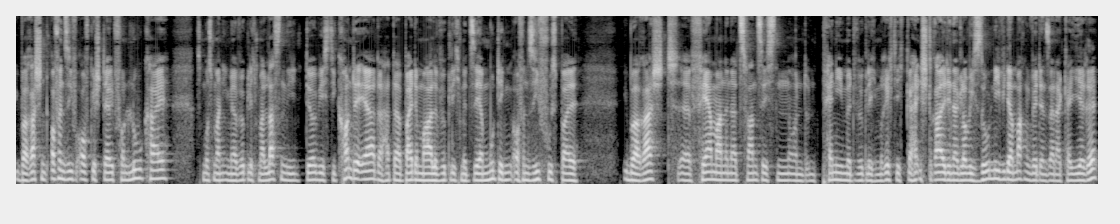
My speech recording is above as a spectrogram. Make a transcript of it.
überraschend offensiv aufgestellt von Lukai. Das muss man ihm ja wirklich mal lassen. Die Derbys, die konnte er. Da hat er beide Male wirklich mit sehr mutigem Offensivfußball überrascht. Äh, Fährmann in der 20. Und, und Penny mit wirklich einem richtig geilen Strahl, den er, glaube ich, so nie wieder machen wird in seiner Karriere.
